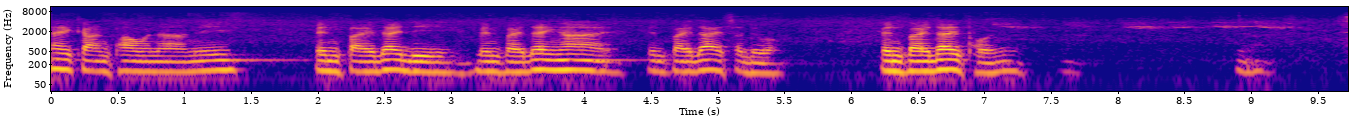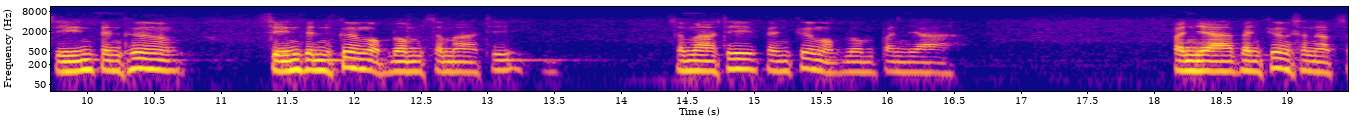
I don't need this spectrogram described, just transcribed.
ให้การภาวนานี้เป็นไปได้ดี เป็นไปได้ง่าย เป็นไปได้สะดวก เป็นไปได้ผล ศีลเป็นเครื่องศีลเป็นเครื่องอบรมสมาธิ สมาธิเป็นเครื่องอบรมปัญญา ปัญญาเป็นเครื่องสนับส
